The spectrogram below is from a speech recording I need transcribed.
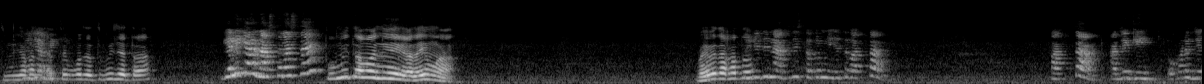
তুমি যখন তুমি যেতা। গেলি কেন? নাচতে নাচতে? তুমি তো আমার নিয়ে গেলে মা। ভেবে দেখো তো। যদি তোকে আমি নিয়ে যেতে পারতাম? পারতাম? আজ ওখানে যে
